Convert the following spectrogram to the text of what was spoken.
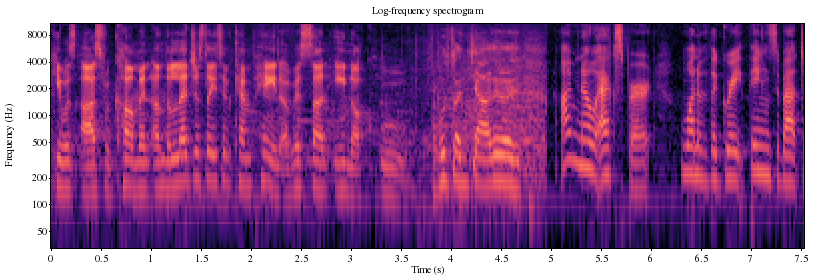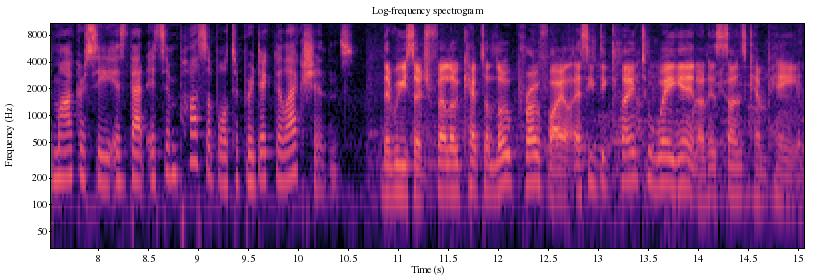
He was asked for comment on the legislative campaign of his son Enoch Wu. I'm no expert. One of the great things about democracy is that it's impossible to predict elections. The research fellow kept a low profile as he declined to weigh in on his son's campaign.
